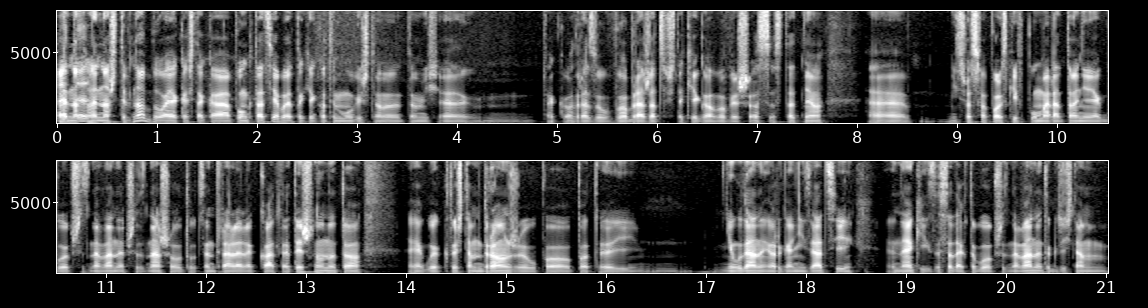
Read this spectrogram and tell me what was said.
Ale, na, ale na sztywno była jakaś taka punktacja, bo tak jak o tym mówisz, to, to mi się mm, tak od razu wyobraża coś takiego, bo wiesz, ostatnio e, Mistrzostwa Polski w półmaratonie, jak były przyznawane przez naszą tu centralę lekkoatletyczną, no to jakby ktoś tam drążył po, po tej nieudanej organizacji, na jakich zasadach to było przyznawane, to gdzieś tam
